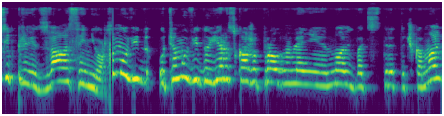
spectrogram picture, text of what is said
Усім привіт! З вами Сеньор. У цьому, відео, я розкажу про обновлення 0.23.0,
